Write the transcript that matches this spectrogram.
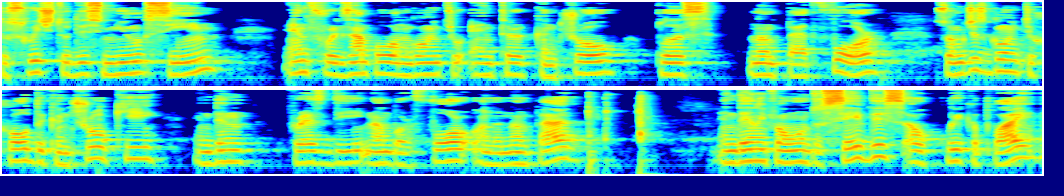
to switch to this new scene. And for example I'm going to enter control plus numpad 4 so I'm just going to hold the control key and then press the number 4 on the numpad. And then if I want to save this I'll click apply.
